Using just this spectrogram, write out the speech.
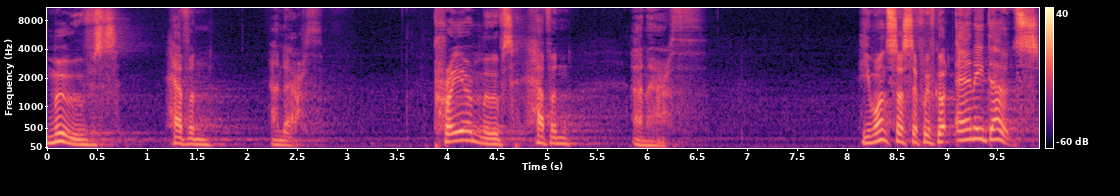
moves heaven and earth. Prayer moves heaven and earth. He wants us, if we've got any doubts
